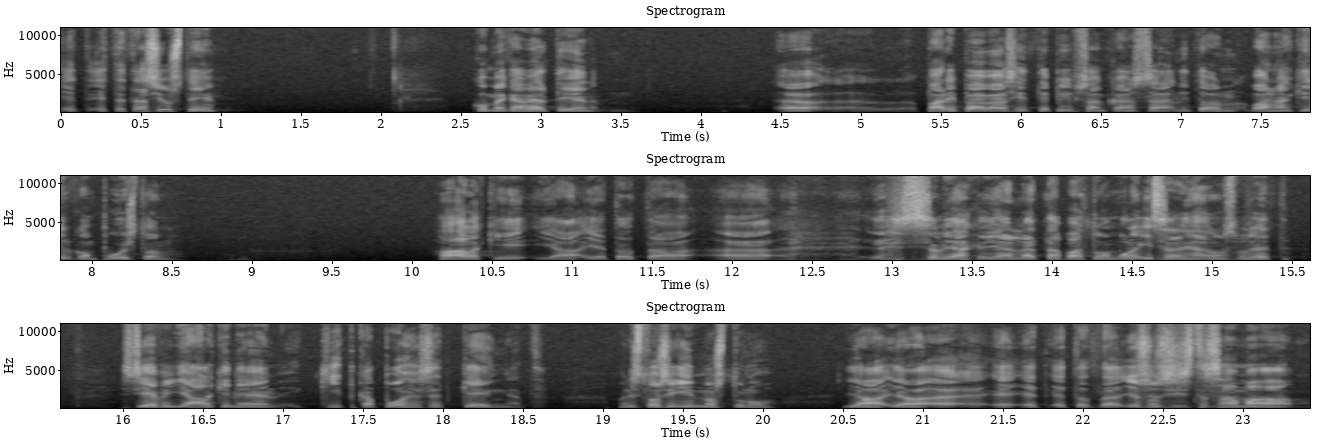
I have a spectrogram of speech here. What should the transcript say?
että et, et tässä justiin, kun me käveltiin ää, pari päivää sitten Pipsan kanssa niin tuon vanhan kirkon puiston halki, ja, ja, tota, ää, ja se oli aika jännä tapahtuma. Mulla itselläni on semmoiset sievin jalkineen kitkapohjaiset kengät. Mä olisin tosi innostunut. Ja, ja et, et, et, tota, jos on siis sitä samaa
